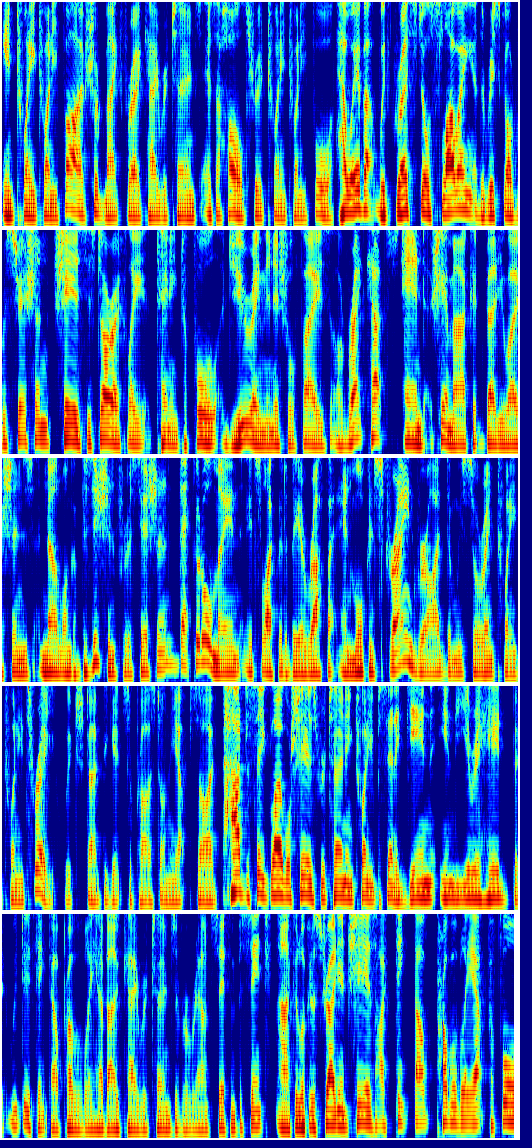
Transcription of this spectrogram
in 2025 should make for okay returns returns as a whole through 2024. However, with growth still slowing, the risk of recession, shares historically tending to fall during the initial phase of rate cuts, and share market valuations no longer positioned for recession, that could all mean it's likely to be a rougher and more constrained ride than we saw in 2023, which don't forget surprised on the upside. Hard to see global shares returning 20% again in the year ahead, but we do think they'll probably have okay returns of around 7%. Uh, if you look at Australian shares, I think they'll probably outperform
